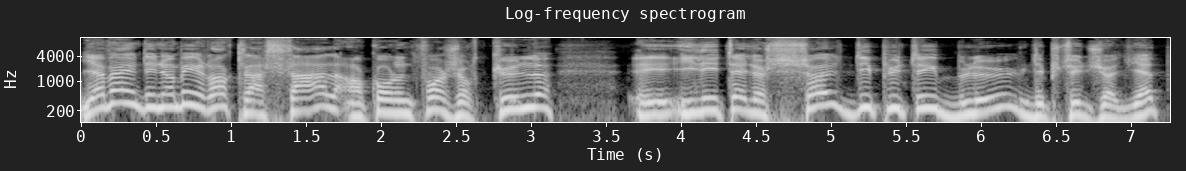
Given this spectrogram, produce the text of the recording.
Il y avait un dénommé Roch Lassalle, encore une fois, je recule, et il était le seul député bleu, député de Joliette,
